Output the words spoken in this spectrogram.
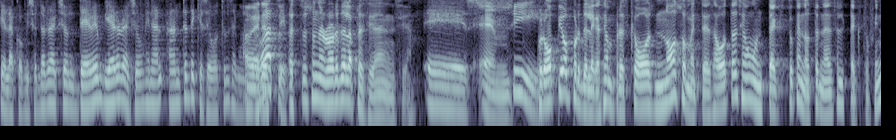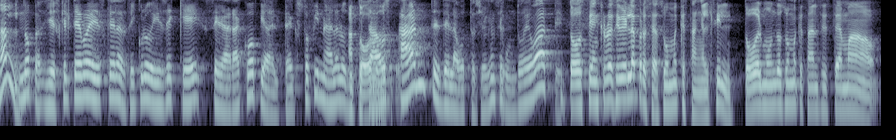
que la comisión de redacción debe enviar la redacción final antes de que se vote en segundo A ver, debate. esto, esto es un error de la presidencia. Eh, Em, sí. Propio por delegación, pero es que vos no sometes a votación un texto que no tenés el texto final. No, pero- y es que el tema es que el artículo dice que se dará copia del texto final a los A todos los diputados antes de la votación en segundo debate. Sí, todos tienen que recibirla, pero se asume que está en el SIL. Todo el mundo asume que está en el sistema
